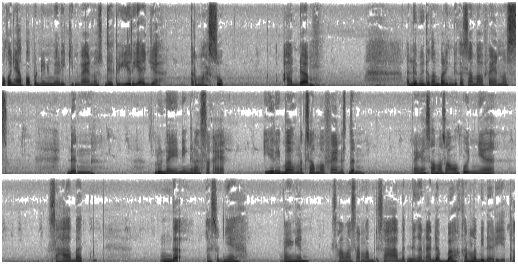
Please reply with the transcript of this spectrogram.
pokoknya apa pun yang dimiliki Venus dia tuh iri aja. Termasuk Adam. Adam itu kan paling dekat sama Venus. Dan Luna ini ngerasa kayak iri banget sama Venus dan pengen sama-sama punya sahabat. Enggak maksudnya pengen sama-sama bersahabat dengan Adam bahkan lebih dari itu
